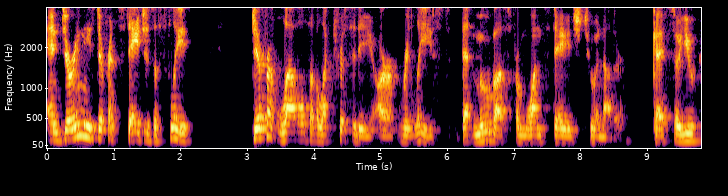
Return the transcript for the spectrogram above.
And during these different stages of sleep, different levels of electricity are released that move us from one stage to another. Okay, so you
